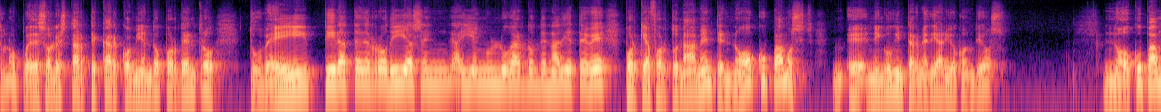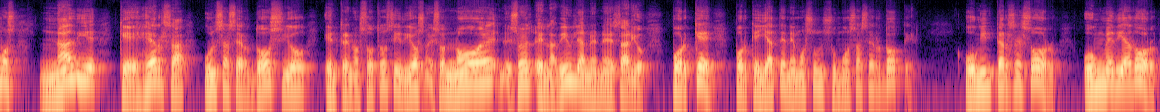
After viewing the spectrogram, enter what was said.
Tú no puedes solo estarte carcomiendo por dentro. Tú ve y tírate de rodillas ahí en un lugar donde nadie te ve, porque afortunadamente no ocupamos eh, ningún intermediario con Dios. No ocupamos nadie que ejerza un sacerdocio entre nosotros y Dios. Eso no eso en la Biblia no es necesario. ¿Por qué? Porque ya tenemos un sumo sacerdote, un intercesor, un mediador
